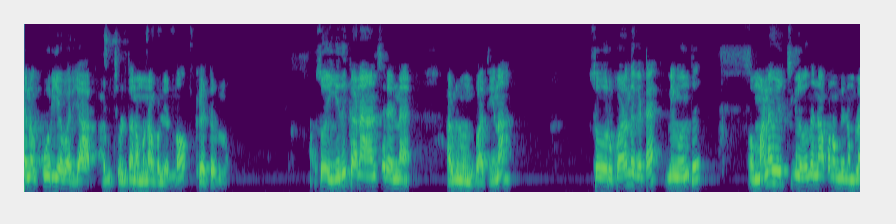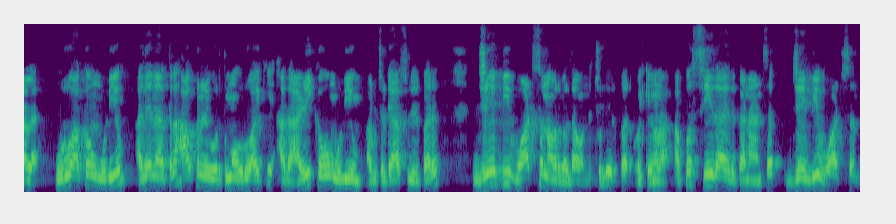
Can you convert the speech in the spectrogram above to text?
என கூறியவர் யார்? அப்படின்னு சொல்லிட்டு நம்ம என்ன பண்ணியிருந்தோம் கேட்டிருந்தோம். ஸோ இதுக்கான ஆன்சர் என்ன? அப்படின்னு வந்து பார்த்தீங்கன்னா ஸோ ஒரு குழந்தைகிட்ட நீங்கள் வந்து மனவெழுச்சிகளை வந்து என்ன பண்ண முடியும் நம்மளால? உருவாக்கவும் முடியும். அதே நேரத்தில் ஆக்குநிலை உருத்தமா உருவாக்கி அதை அழிக்கவும் முடியும் அப்படின்னு சொல்லிட்டு யார் சொல்லியிருப்பாரு? ஜே பி வாட்சன் அவர்கள் தான் வந்து சொல்லியிருப்பார். ஓகேங்களா அப்போ சீதா இதுக்கான ஆன்சர் ஜேபி வாட்சன்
